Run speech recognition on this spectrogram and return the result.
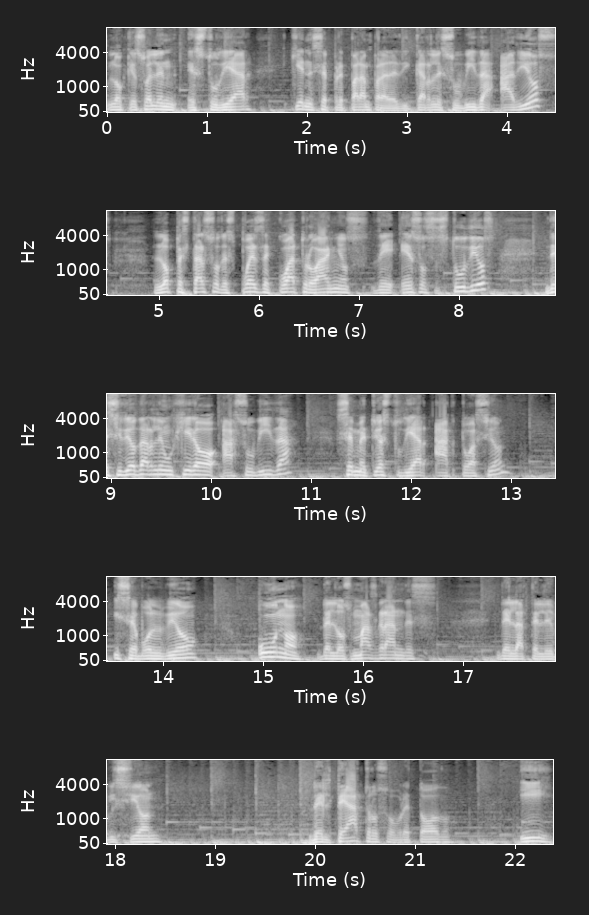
lo que suelen estudiar quienes se preparan para dedicarle su vida a Dios. López Tarso, después de cuatro años de esos estudios, decidió darle un giro a su vida, se metió a estudiar actuación y se volvió uno de los más grandes de la televisión, del teatro sobre todo, y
